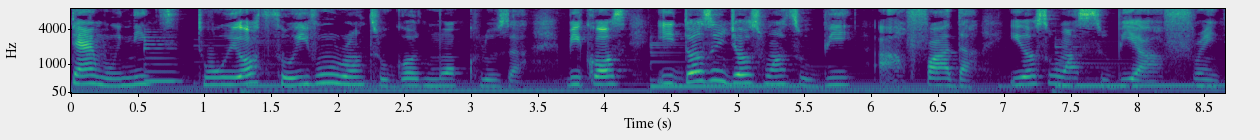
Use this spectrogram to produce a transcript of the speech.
time we need to we ought to even run to God more closer because He doesn't just want to be our father, He also wants to be our friend.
